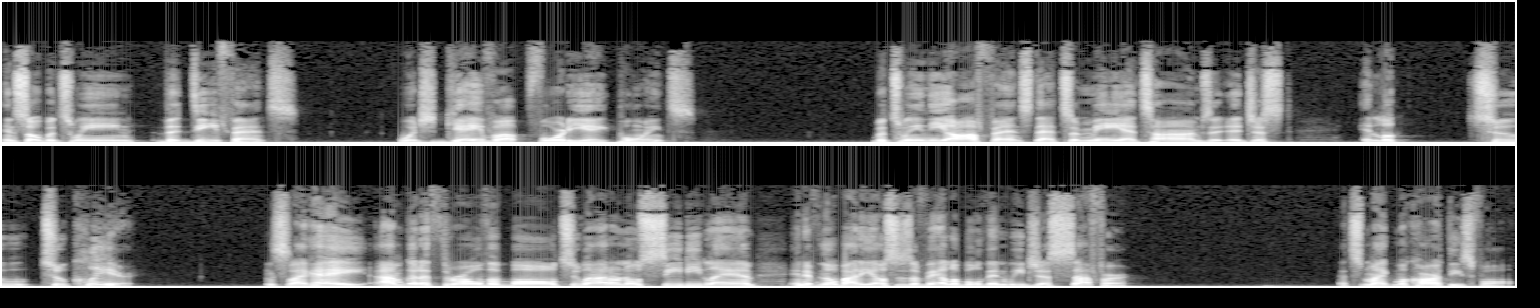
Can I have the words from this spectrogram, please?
And so between the defense, which gave up 48 points, between the offense that to me at times it, it just it looked too too clear. It's like, hey, I'm gonna throw the ball to I don't know CeeDee Lamb, and if nobody else is available, then we just suffer. That's Mike McCarthy's fault.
